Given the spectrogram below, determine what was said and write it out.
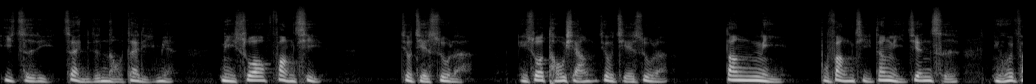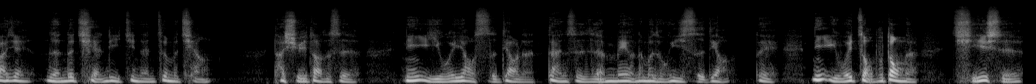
意志力在你的脑袋里面，你说放弃就结束了，你说投降就结束了。当你不放弃，当你坚持，你会发现人的潜力竟然这么强。他学到的是，你以为要死掉了，但是人没有那么容易死掉。对你以为走不动了，其实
